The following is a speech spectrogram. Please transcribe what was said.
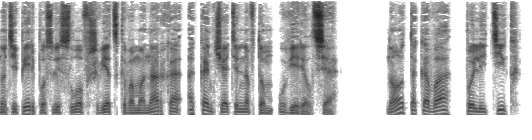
но теперь, после слов шведского монарха, окончательно в том уверился. Но такова политик.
